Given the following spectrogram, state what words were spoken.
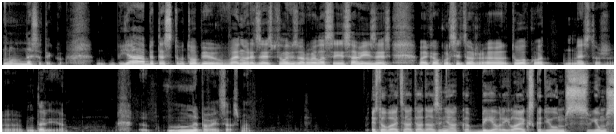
Nu, nesatiku. Jā, bet es to, to biju vai nu redzējis televizorā, vai lasījis avīzēs, vai kaut kur citur, eh, to, ko mēs tur eh, darījām. Nepaveicās man. Es to vaicāju tādā ziņā, ka bija arī laiks, kad jums, jums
